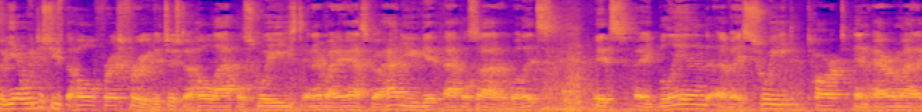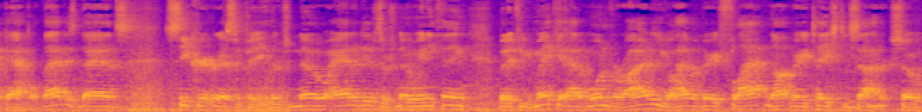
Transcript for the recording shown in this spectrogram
So yeah, we just use the whole fresh fruit. It's just a whole apple squeezed, and everybody asks, "Well, how do you get apple cider?" Well, it's it's a blend of a sweet, tart, and aromatic apple. That is Dad's secret recipe. There's no additives. There's no anything. But if you make it out of one variety, you'll have a very flat, not very tasty mm-hmm. cider. So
